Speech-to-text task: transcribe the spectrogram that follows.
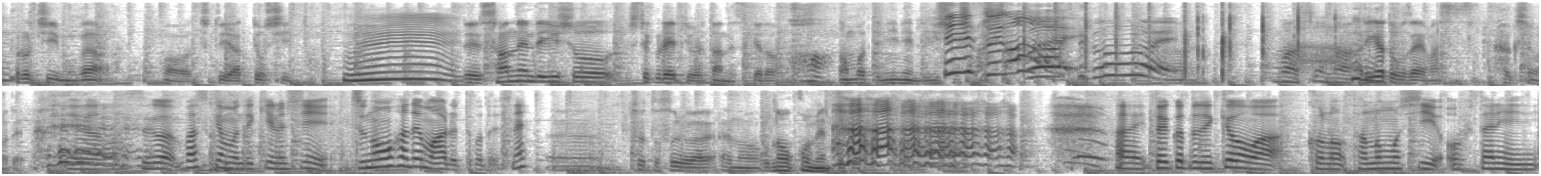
ん。プロチームが、まあ、ちょっとやってほしいと。うーんで3年で優勝してくれって言われたんですけどは頑張って2年で優勝しました、すごい。まあそんなありがとうございます。拍手まで。あいやすごい。バスケもできるし頭脳派でもあるってことですね。うん。ちょっとそれはあのノーコメントで。はい。ということで今日はこの頼もしいお二人に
